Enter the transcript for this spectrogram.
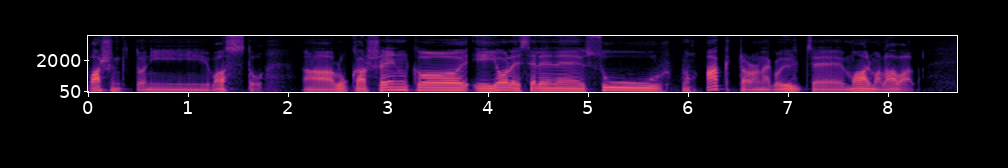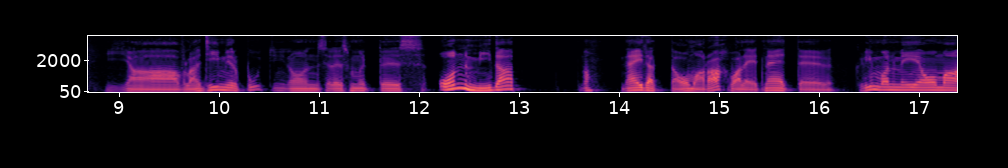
Washingtoni vastu äh, Lukašenko ei ole selline suur noh, aktor nagu üldse maailmalaval. ja Vladimir Putinil on selles mõttes, on mida noh, näidata oma rahvale, et näete, Krimm on meie oma,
